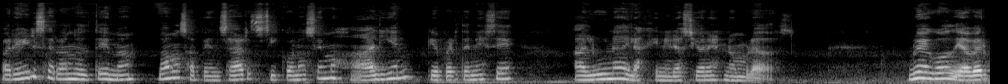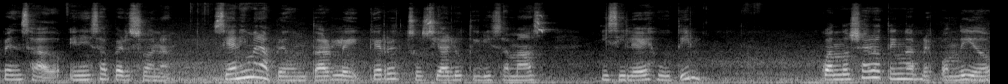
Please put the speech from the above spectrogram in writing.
Para ir cerrando el tema, vamos a pensar si conocemos a alguien que pertenece a alguna de las generaciones nombradas. Luego de haber pensado en esa persona, ¿se animan a preguntarle qué red social utiliza más y si le es útil? Cuando ya lo tengan respondido,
